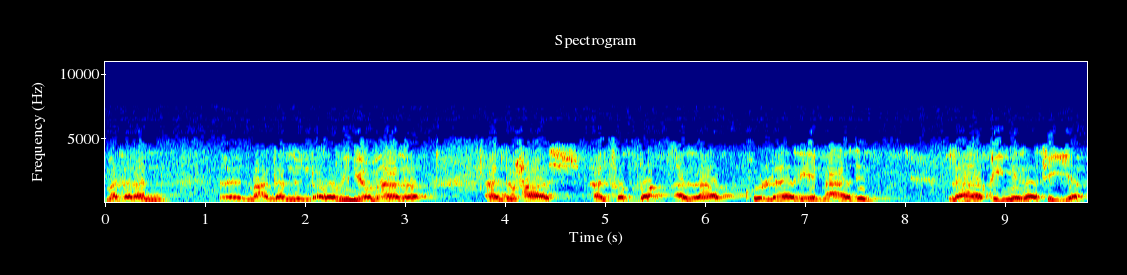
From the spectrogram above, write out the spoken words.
مثلا المعدن الألومنيوم هذا النحاس الفضة الذهب كل هذه المعادن لها قيمة ذاتية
